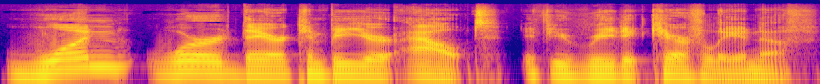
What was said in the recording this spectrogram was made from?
One word there can be your out if you read it carefully enough.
